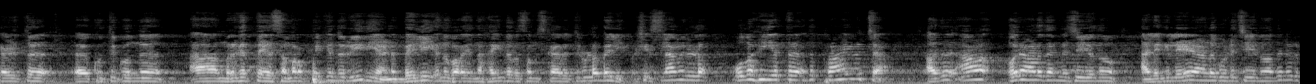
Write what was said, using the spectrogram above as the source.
കഴുത്ത് കുത്തിക്കൊന്ന് ആ മൃഗത്തെ സമർപ്പിക്കുന്ന രീതിയാണ് ബലി എന്ന് പറയുന്ന ഹൈന്ദവ സംസ്കാരത്തിലുള്ള ബലി. പക്ഷെ ഇസ്ലാമിലുള്ള ഉദഹീയത്ത് അത് പ്രായവച്ച അത് ആ ഒരാൾ തന്നെ ചെയ്യുന്നു അല്ലെങ്കിൽ ഏഴാൾ കൂടി ചെയ്യുന്നു അതിനൊരു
